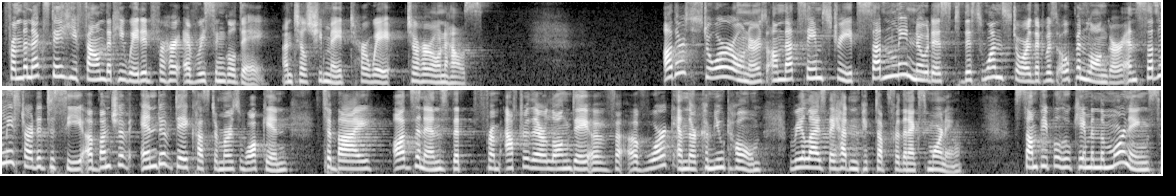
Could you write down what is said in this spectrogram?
From the next day, he found that he waited for her every single day until she made her way to her own house. Other store owners on that same street suddenly noticed this one store that was open longer and suddenly started to see a bunch of end of day customers walk in to buy odds and ends that from after their long day of, of work and their commute home realized they hadn't picked up for the next morning. Some people who came in the mornings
